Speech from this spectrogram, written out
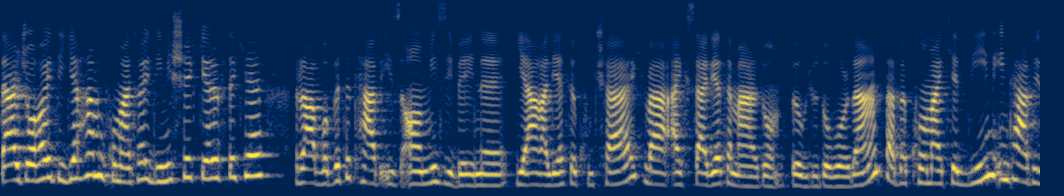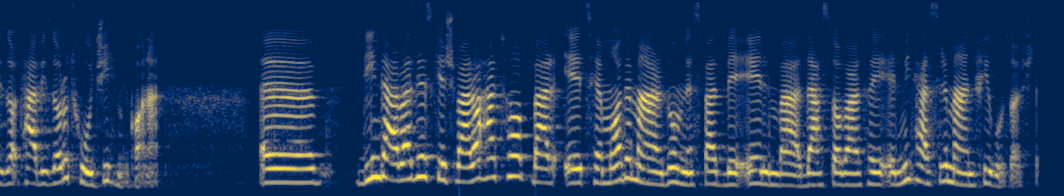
در جاهای دیگه هم حکومت های دینی شکل گرفته که روابط تبعیض آمیزی بین یه اقلیت کوچک و اکثریت مردم به وجود آوردن و به کمک دین این تبعیضا رو توجیه می‌کنن. دین در بعضی از کشورها حتی بر اعتماد مردم نسبت به علم و دستاوردهای علمی تاثیر منفی گذاشته.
